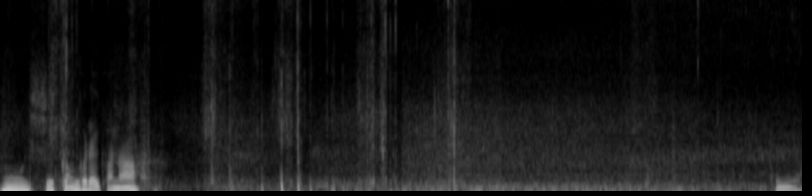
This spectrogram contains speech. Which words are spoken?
もう1週間ぐらいかな。ってみよ。う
